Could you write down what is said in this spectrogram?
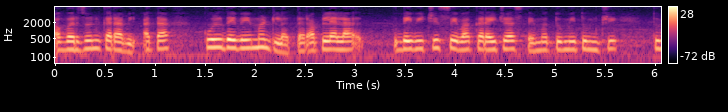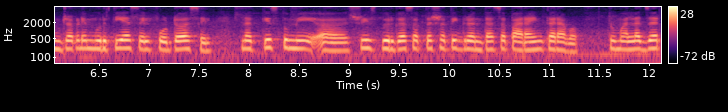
आवर्जून करावी. आता कुलदेवी म्हटलं तर आपल्याला देवीची सेवा करायची असते मग तुम्ही तुमची तुमच्याकडे मूर्ती असेल फोटो असेल नक्कीच तुम्ही श्री दुर्गा सप्तशती ग्रंथाचं पारायण करावं. तुम्हाला जर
